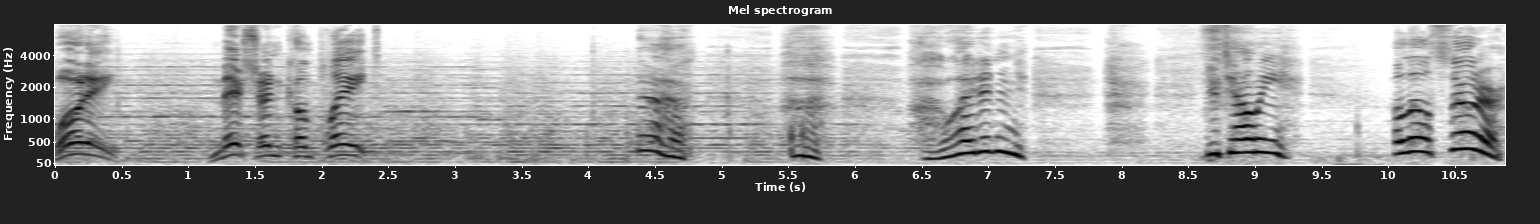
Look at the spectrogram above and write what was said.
Woody, mission complete. Why didn't you tell me a little sooner?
